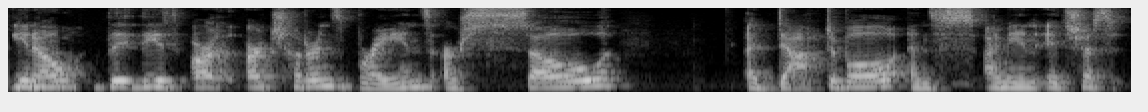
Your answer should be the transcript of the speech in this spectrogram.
you know the, these are our children's brains are so adaptable and i mean it's just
